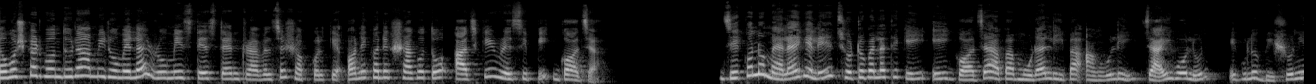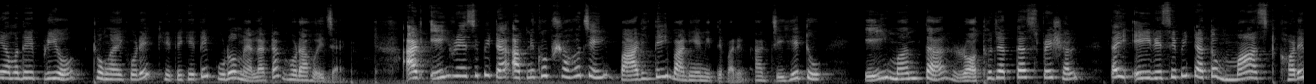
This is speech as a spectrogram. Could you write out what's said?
নমস্কার বন্ধুরা, আমি রুমেলা রুমিজ টেস্ট অ্যান্ড ট্রাভেলসে সকলকে অনেক অনেক স্বাগত। আজকের রেসিপি গজা। যে কোনো মেলায় গেলে ছোটবেলা থেকেই এই গজা বা মুরালি বা আঙ্গুলি যাই বলুন, এগুলো ভীষণই আমাদের প্রিয়, ঠোঙায় করে খেতে খেতে পুরো মেলাটা ঘোরা হয়ে যায়। আর এই রেসিপিটা আপনি খুব সহজেই বাড়িতেই বানিয়ে নিতে পারেন। আর যেহেতু এই মান্থটা রথযাত্রা স্পেশাল তাই এই রেসিপিটা তো মাস্ট ঘরে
